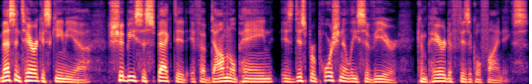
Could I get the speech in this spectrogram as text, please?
Mesenteric ischemia should be suspected if abdominal pain is disproportionately severe compared to physical findings.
